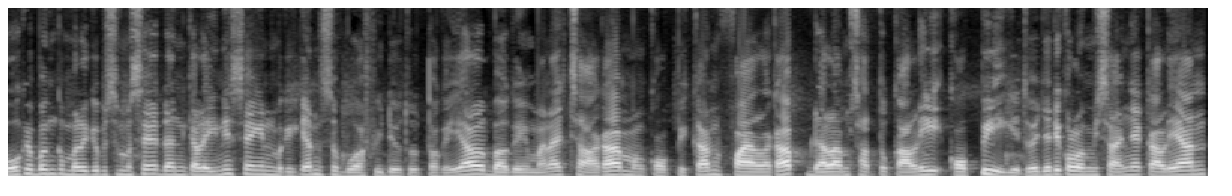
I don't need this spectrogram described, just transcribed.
Oke bang, kembali lagi bersama saya dan kali ini saya ingin berikan sebuah video tutorial bagaimana cara mengkopikan file RAR dalam satu kali copy gitu ya. Jadi kalau misalnya kalian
